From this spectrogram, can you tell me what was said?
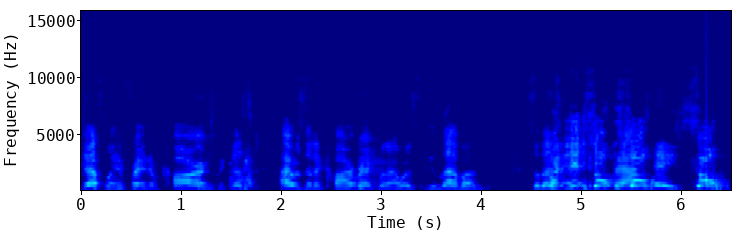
definitely afraid of cars because I was in a car wreck when I was 11. So that's But just it- a so- bad so- taste. So,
